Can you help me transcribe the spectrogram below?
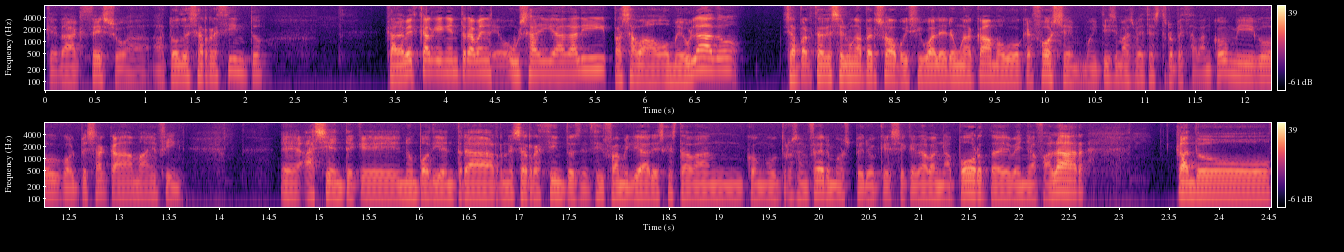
que dá acceso a, a todo ese recinto. Cada vez que alguén entraba en, ou saía dali pasaba ao meu lado. Se aparte de ser unha persoa pois igual era unha cama ou o que fose moitísimas veces tropezaban comigo golpes a cama, en fin. Eh, a xente que non podía entrar nese recinto, es decir, familiares que estaban con outros enfermos, pero que se quedaban na porta e veña a falar. Cando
